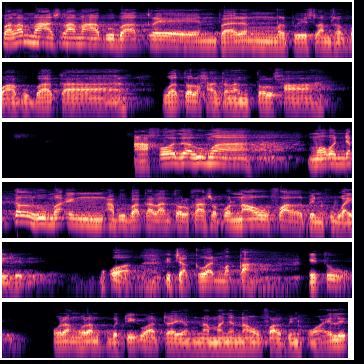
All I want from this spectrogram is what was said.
Falamma aslama Abu Bakrin bareng mlebu Islam sapa Abu Bakar wa Talha lan Talha akhadhahuma mau nyekel huma ing Abu Bakar lan Tolha sapa Naufal bin Khuwailid. Wah, kejagoan Mekah itu orang-orang gede itu ada yang namanya Naufal bin Khuwailid,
